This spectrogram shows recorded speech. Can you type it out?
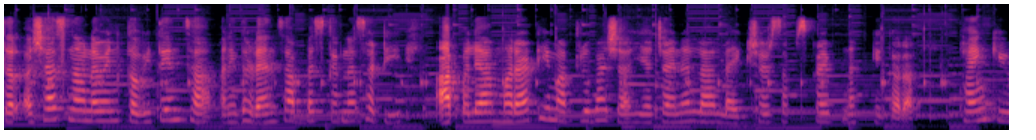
तर अशाच नवनवीन कवितेंचा आणि धड्यांचा अभ्यास करण्यासाठी आपल्या मराठी मातृभाषा या चॅनलला लाईक शेअर सबस्क्राईब नक्की करा. थँक्यू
